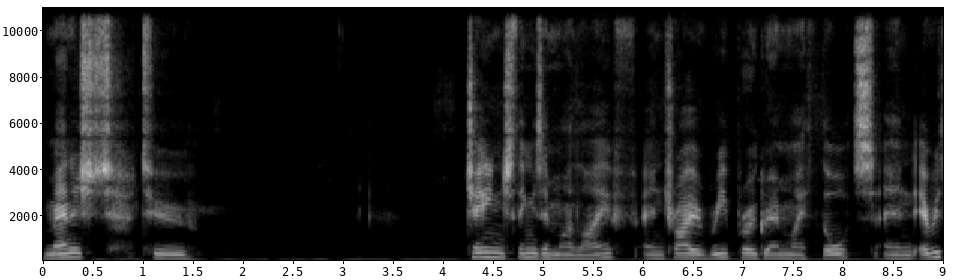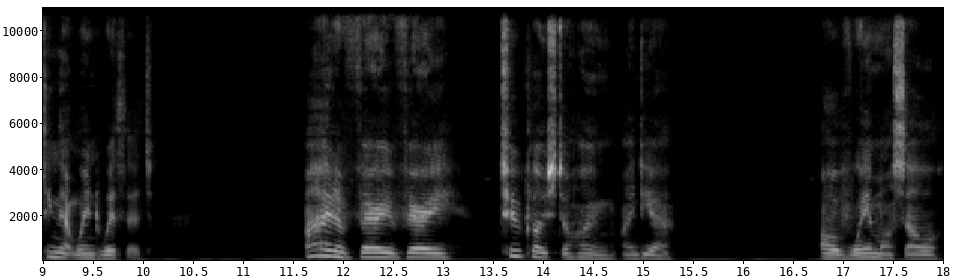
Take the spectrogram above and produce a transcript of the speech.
managed to change things in my life and try to reprogram my thoughts and everything that went with it. I had a very, very too close to home idea of where Marcel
